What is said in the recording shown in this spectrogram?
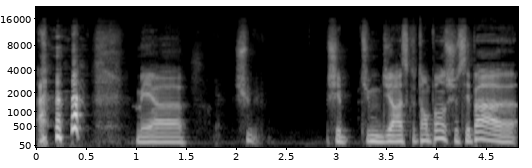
Mais euh, tu me diras ce que tu en penses. Je sais pas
